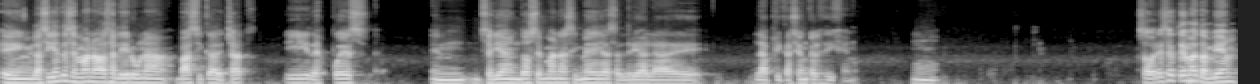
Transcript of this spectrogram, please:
en la siguiente semana va a salir una básica de chat y después en, sería en dos semanas y media saldría la de la aplicación que les dije, ¿no? Mm. Sobre ese tema también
